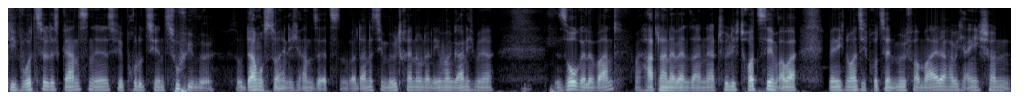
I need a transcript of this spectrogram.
die Wurzel des Ganzen ist, wir produzieren zu viel Müll. So, da musst du eigentlich ansetzen, weil dann ist die Mülltrennung dann irgendwann gar nicht mehr so relevant. Hardliner werden sagen, natürlich trotzdem, aber wenn ich 90% Müll vermeide, habe ich eigentlich schon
